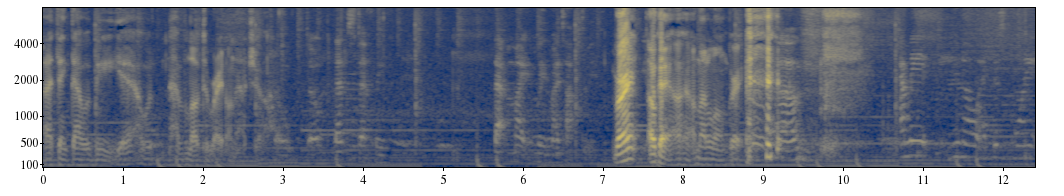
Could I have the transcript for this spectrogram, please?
I think that would be yeah. I would have loved to write on that show. Dope, dope. That's definitely that might be my top three. Right? Yeah. Okay. I'm not alone. Great. um, I mean, you know, at this point,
